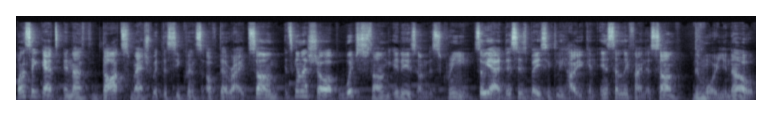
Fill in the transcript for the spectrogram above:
Once it gets enough dots matched with the sequence of the right song, it's gonna show up which song it is on the screen. So yeah, this is basically how you can instantly find a song the more you know.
